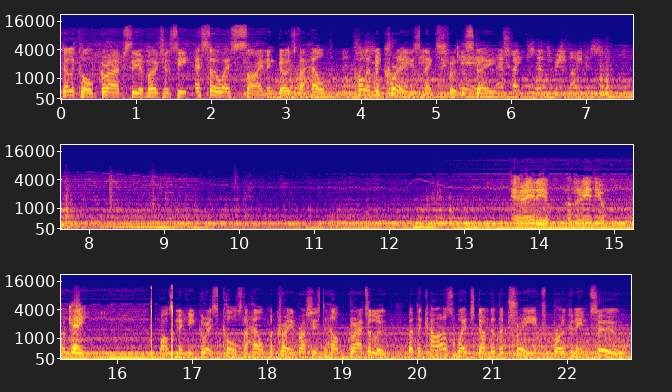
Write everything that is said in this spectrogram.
Delecour grabs the emergency SOS sign and goes for help. Colin McRae's next through the stage. Yeah, radio, on the radio. Okay. Whilst Nicky Grist calls for help, McRae rushes to help Grataloup, but the car's wedged under the tree. It's broken in two.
